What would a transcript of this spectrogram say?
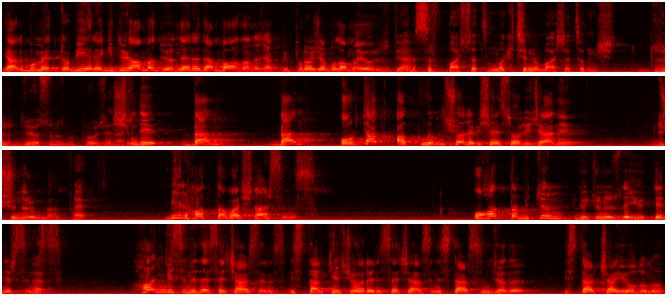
Yani bu metro bir yere gidiyor ama diyor nereden bağlanacak bir proje bulamıyoruz diyor. Yani sırf başlatılmak için mi başlatılmış diyorsunuz bu projeler? Şimdi ben ben ortak aklın şöyle bir şey söyleyeceğini düşünürüm ben. Evet. Bir hatta başlarsınız. O hatta bütün gücünüzle yüklenirsiniz. Evet. Hangisini de seçerseniz, ister Keçiören'i seçersin, ister Sincan'ı, ister Çay yolunu.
